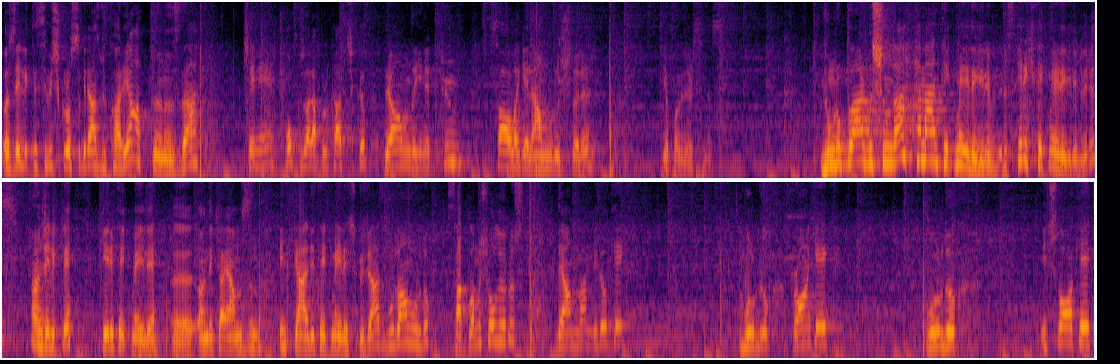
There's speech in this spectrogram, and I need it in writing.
Özellikle switch cross'u biraz yukarıya attığınızda çeneye çok güzel uppercut çıkıp devamında yine tüm sağla gelen vuruşları yapabilirsiniz. Yumruklar dışında hemen tekmeyle de girebiliriz. Her iki tekmeyle de girebiliriz. Öncelikle geri tekmeyle, e, öndeki ayağımızın ilk geldiği tekmeyle çıkacağız. Buradan vurduk, saklamış oluyoruz. Devamından middle kick, vurduk, front kick, vurduk, iç low kick,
